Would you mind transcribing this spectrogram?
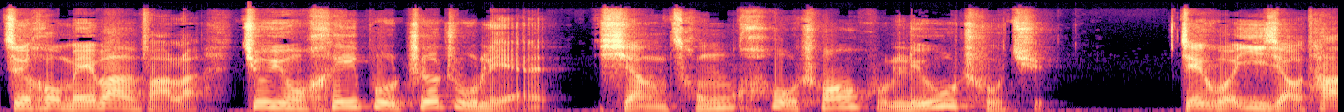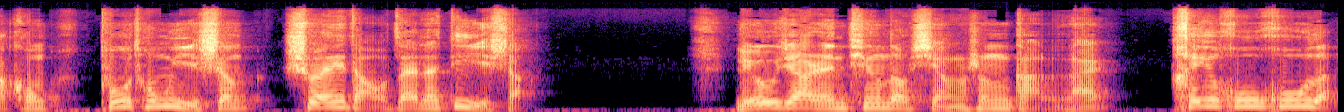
最后没办法了，就用黑布遮住脸，想从后窗户溜出去。结果一脚踏空，扑通一声摔倒在了地上。刘家人听到响声赶来，黑乎乎的，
